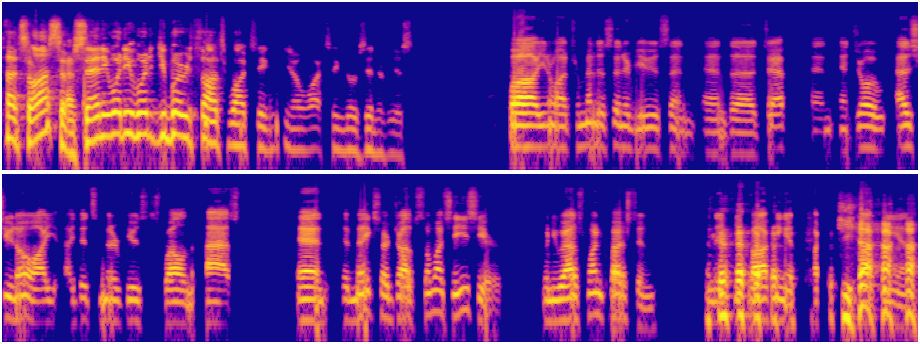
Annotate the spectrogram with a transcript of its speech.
That's awesome, That's Sandy. What do you what did you what were your thoughts watching you know watching those interviews? Well, you know, uh, tremendous interviews, and and uh, Jeff and and Joe, as you know, I I did some interviews as well in the past and it makes our job so much easier when you ask one question and they keep talking and talking. And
